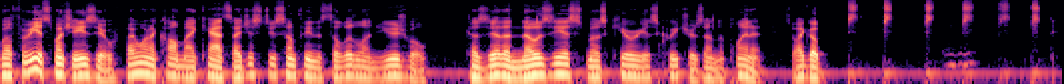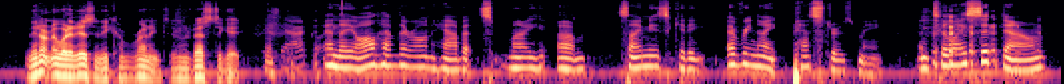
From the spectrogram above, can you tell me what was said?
Well, for me, it's much easier. If I want to call my cats, I just do something that's a little unusual because they're the nosiest, most curious creatures on the planet. So I go, psst, psst, psst, psst, psst, psst. And they don't know what it is, and they come running to investigate. Exactly. And they all have their own habits. My um, Siamese kitty every night pesters me until I sit down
